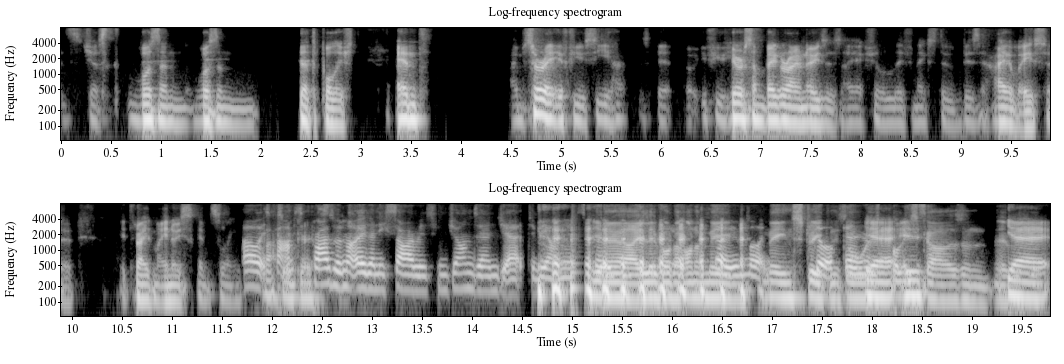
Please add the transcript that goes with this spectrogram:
it's just wasn't wasn't that polished. And I'm sorry if you see if you hear some background noises. I actually live next to a busy highway, so it tried my noise cancelling. Oh, it's That's I'm okay. surprised we've not heard any sirens from John's end yet, to be honest. Yeah, I live on a, on a main So main street. And there's always Yeah, police cars and everything. Yeah,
